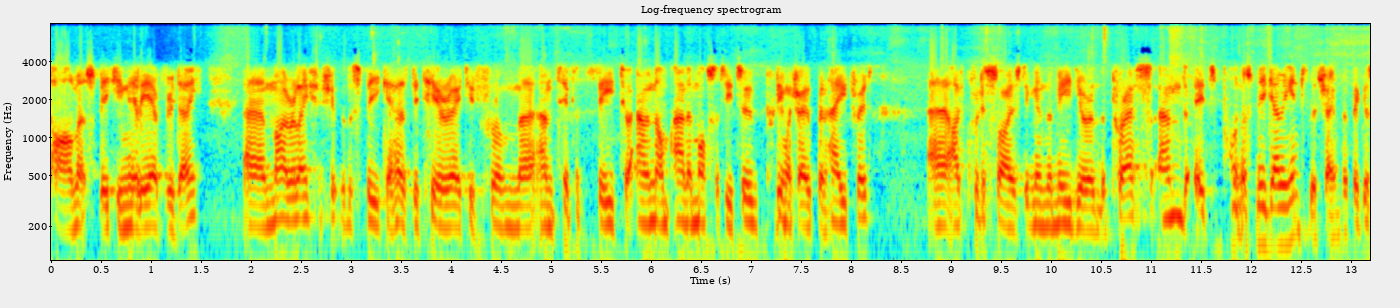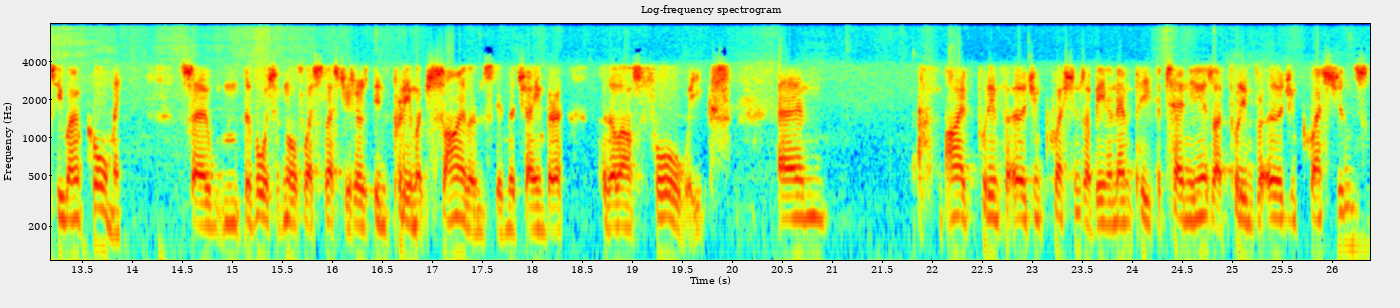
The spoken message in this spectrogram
Parliament, speaking nearly every day. Uh, my relationship with the Speaker has deteriorated from uh, antipathy to anim- animosity to pretty much open hatred. Uh, I've criticised him in the media and the press, and it's pointless me going into the chamber because he won't call me. So mm, the voice of North West Leicestershire has been pretty much silenced in the chamber for the last four weeks. Um, I've put in for urgent questions. I've been an MP for 10 years. I've put in for urgent questions.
